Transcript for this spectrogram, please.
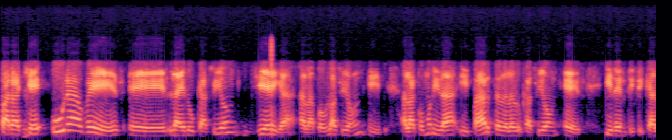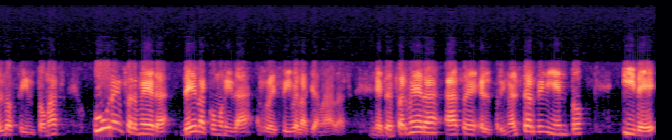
para que una vez eh, la educación llega a la población y a la comunidad y parte de la educación es identificar los síntomas, una enfermera de la comunidad recibe las llamadas. Esa enfermera hace el primer cernimiento y de,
